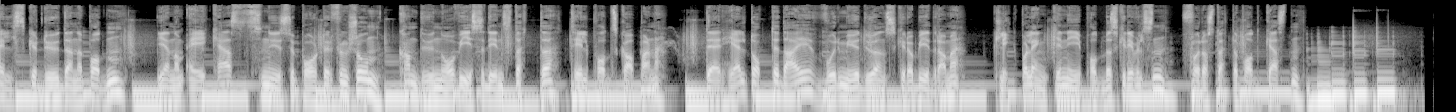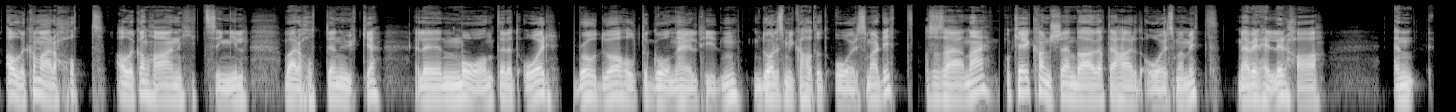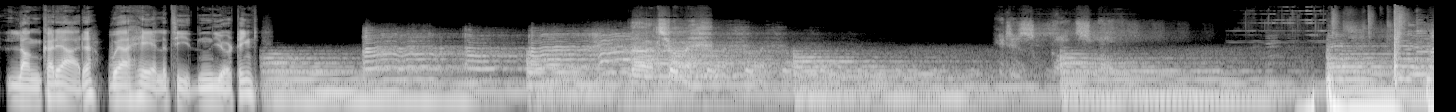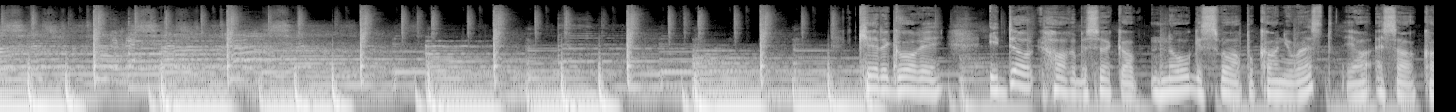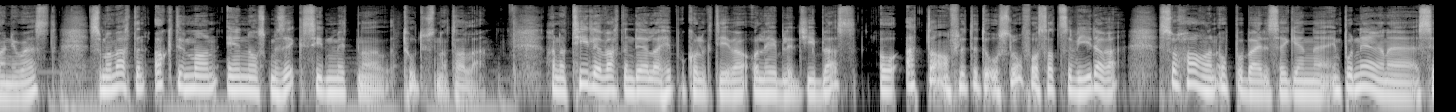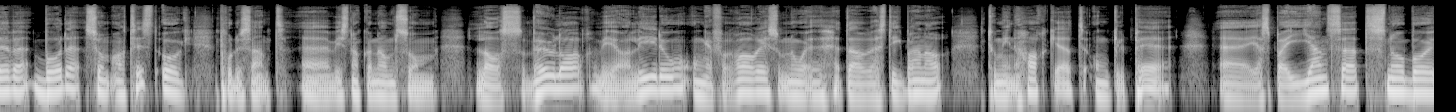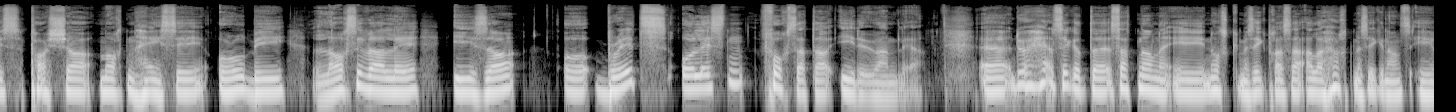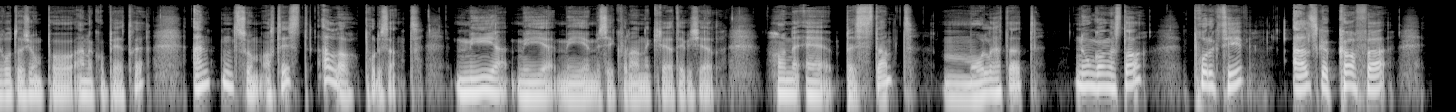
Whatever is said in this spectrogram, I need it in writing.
Elsker du denne podden? Gjennom Acasts nye supporterfunksjon kan du nå vise din støtte til podskaperne. Det er helt opp til deg hvor mye du ønsker å bidra med. Klikk på lenken i podbeskrivelsen for å støtte podkasten. Alle kan være hot. Alle kan ha en hitsingel, være hot i en uke. Eller en måned eller et år. Bro, du har holdt det gående hele tiden. Du har liksom ikke hatt et år som er ditt. Og så sa jeg nei, ok, kanskje en dag at jeg har et år som er mitt. Men jeg vil heller ha en lang karriere hvor jeg hele tiden gjør ting. It is God's love. Hva det går i? I dag har jeg besøk av Norges svar på Kanye West. Ja, jeg sa Kanye West. Som har vært en aktiv mann innen norsk musikk siden midten av 2000-tallet. Han har tidligere vært en del av hiphop-kollektivet og labelet G-Bless. Og etter han flyttet til Oslo for å satse videre, så har han opparbeidet seg en imponerende CV både som artist og produsent. Eh, Vi snakker navn som Lars Vaular, vi har Lido, Unge Ferrari, som nå heter Stig Brenner, Tomine Harket, Onkel P, eh, Jesper Jenseth, Snowboys, Pasha, Martin Hazy, Oral B, Lars Ivelli, Isa og Brits, og listen fortsetter i det uendelige. Eh, Du har helt sikkert eh, sett navnet i norsk musikkpresse eller hørt musikken hans i rotasjon på NRK P3, enten som artist eller produsent. Mye, mye, mye musikk for denne kreative sjelen. Han er bestemt, målrettet, noen ganger sta, produktiv, elsker kaffe,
